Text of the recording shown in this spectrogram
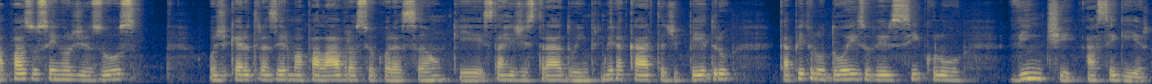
A paz do Senhor Jesus. Hoje quero trazer uma palavra ao seu coração que está registrado em 1 carta de Pedro, capítulo 2, o versículo 20 a seguir.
